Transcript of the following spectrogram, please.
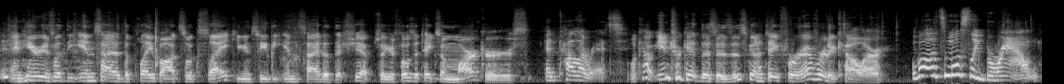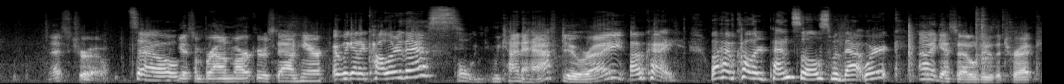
And here is what the inside of the Pley box looks like. You can see the inside of the ship. So you're supposed to take some markers. And color it. Look how intricate this is. This is going to take forever to color. Well, it's mostly brown. That's true. So, You get some brown markers down here. are we going to color this? Oh, we kind of have to, right? Okay. Well, I have colored pencils. Would that work? I guess that'll do the trick.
